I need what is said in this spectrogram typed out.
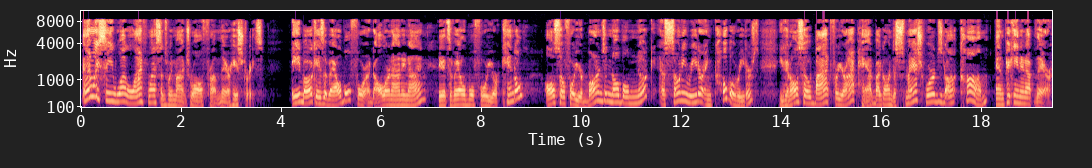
and then we see what life lessons we might draw from their histories. Ebook is available for $1.99. It's available for your Kindle, also for your Barnes & Noble Nook, a Sony Reader, and Kobo readers. You can also buy it for your iPad by going to smashwords.com and picking it up there.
